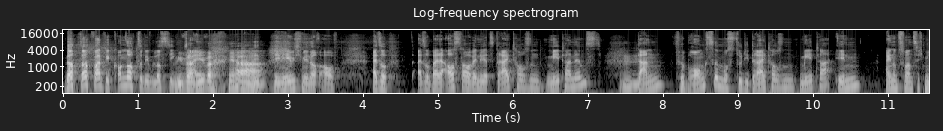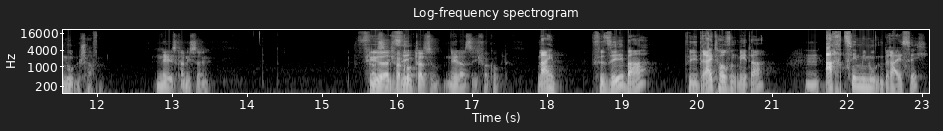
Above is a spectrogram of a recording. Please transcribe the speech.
doch, doch, warte, wir kommen noch zu dem lustigen lieber, Teil. Lieber, ja. Den, den hebe ich mir noch auf. Also, also bei der Ausdauer, wenn du jetzt 3000 Meter nimmst, mhm. dann für Bronze musst du die 3000 Meter in 21 Minuten schaffen. Nee, das kann nicht sein. Für hast du dich verguckt? Hast du, nee, da hast du dich verguckt. Nein. Für Silber, für die 3000 Meter, hm. 18 Minuten 30.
